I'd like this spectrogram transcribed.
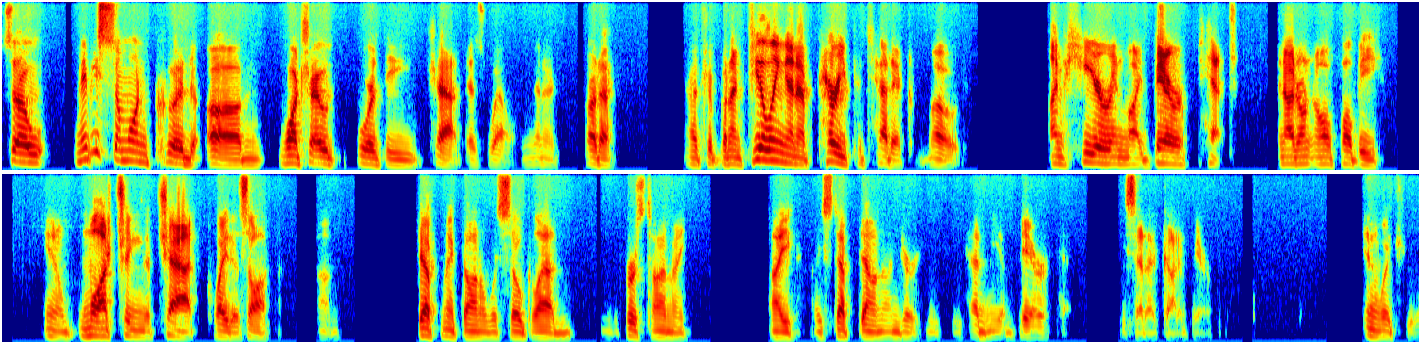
so maybe someone could um, watch out for the chat as well. I'm going to try to, uh, but I'm feeling in a peripatetic mode. I'm here in my bear pit, and I don't know if I'll be, you know, watching the chat quite as often. Um, Jeff McDonald was so glad the first time I I, I stepped down under. He, he had me a bear pit. He said, I've got a bear in which you were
